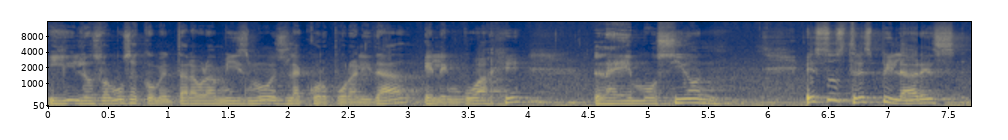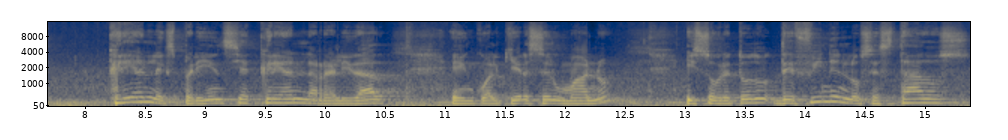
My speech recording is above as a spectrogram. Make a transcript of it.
y los vamos a comentar ahora mismo, es la corporalidad, el lenguaje, la emoción. Estos tres pilares crean la experiencia, crean la realidad en cualquier ser humano y sobre todo definen los estados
